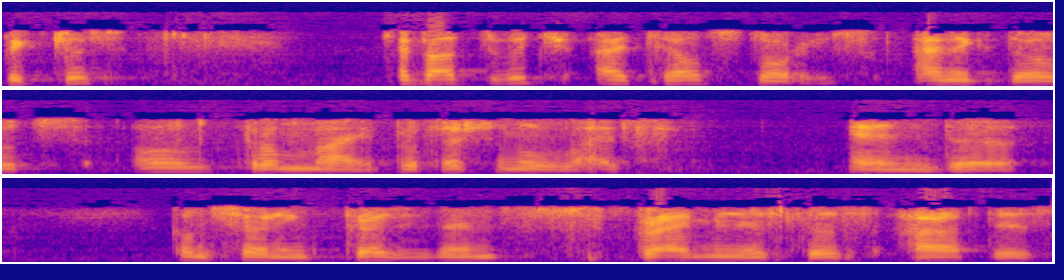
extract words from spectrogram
pictures, about which I tell stories, anecdotes, all from my professional life, and uh, concerning presidents, prime ministers, artists,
